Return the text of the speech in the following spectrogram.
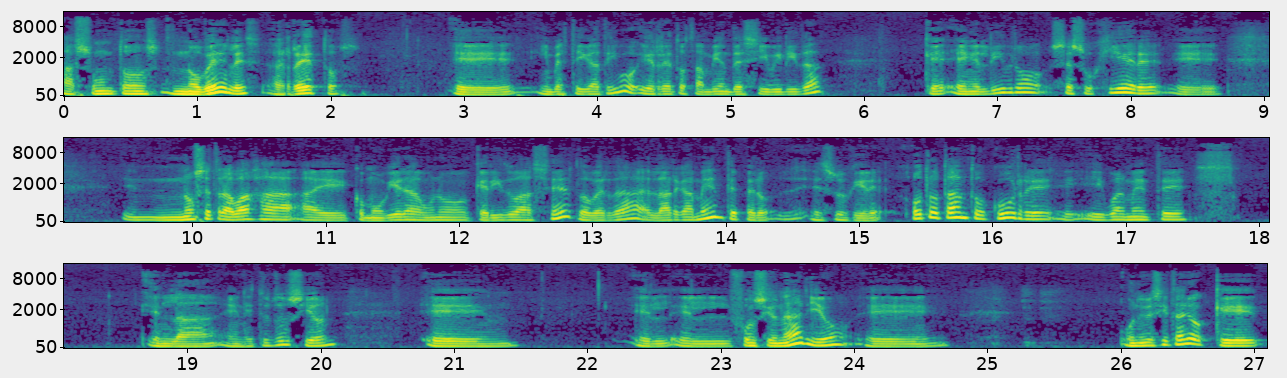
asuntos noveles, retos investigativos y retos también de civilidad que en el libro se sugiere no se trabaja eh, como hubiera uno querido hacerlo, ¿verdad? Largamente, pero sugiere. Otro tanto ocurre eh, igualmente en la, en institución. el, el, funcionario eh, universitario que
